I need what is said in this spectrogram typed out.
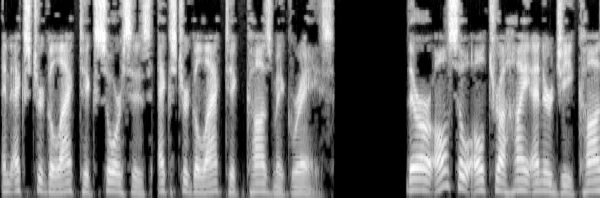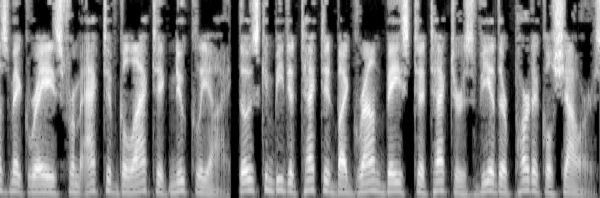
and extragalactic sources extragalactic cosmic rays. There are also ultra-high-energy cosmic rays from active galactic nuclei, those can be detected by ground-based detectors via their particle showers.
